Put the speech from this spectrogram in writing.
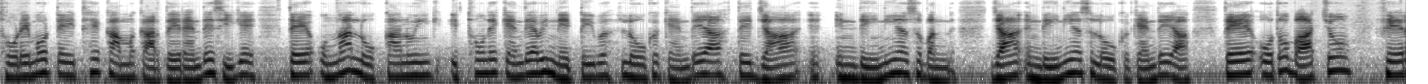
ਥੋੜੇ ਮੋਟੇ ਇੱਥੇ ਕੰਮ ਕਰਦੇ ਰਹਿੰਦੇ ਸੀਗੇ ਤੇ ਉਹਨਾਂ ਲੋਕਾਂ ਨੂੰ ਹੀ ਇੱਥੋਂ ਦੇ ਕਹਿੰਦੇ ਆ ਵੀ ਨੇਟਿਵ ਲੋਕ ਕਹਿੰਦੇ ਆ ਤੇ ਜਾਂ ਇੰਡੀਨੀਅਸ ਬੰਦ, ਜਾਂ ਇੰਡੀਨੀਅਸ ਲੋਕ ਕਹਿੰਦੇ ਆ। ਤੇ ਉਹ ਤੋਂ ਬਾਅਦ ਚੋਂ ਫਿਰ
